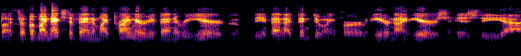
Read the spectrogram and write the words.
But uh, but my next event and my primary event every year, the, event I've been doing for eight or nine years, is the uh,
